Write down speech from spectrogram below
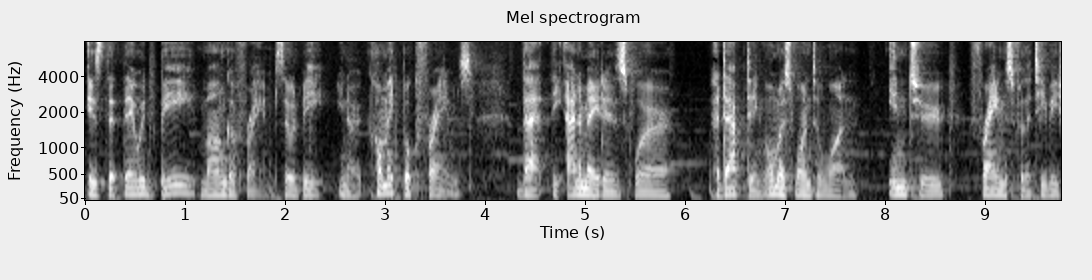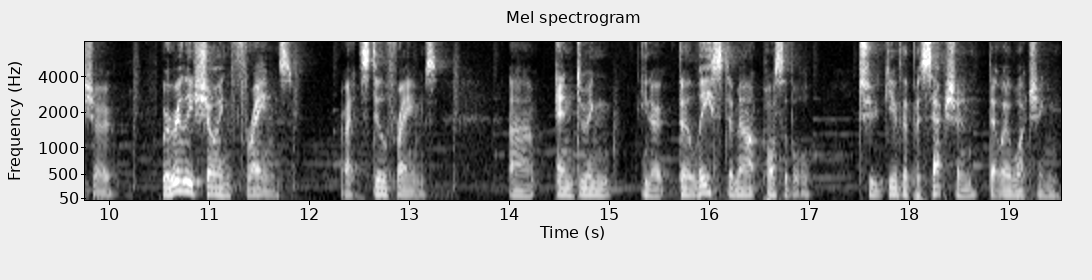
is that there would be manga frames, there would be, you know, comic book frames that the animators were adapting almost one to one into frames for the TV show. We're really showing frames, right? Still frames, uh, and doing, you know, the least amount possible to give the perception that we're watching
